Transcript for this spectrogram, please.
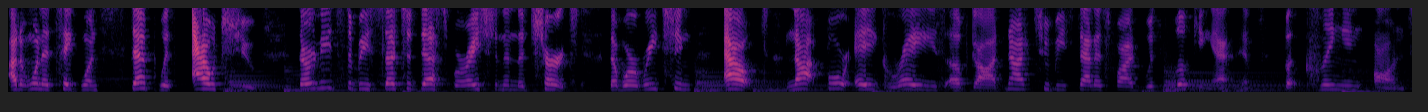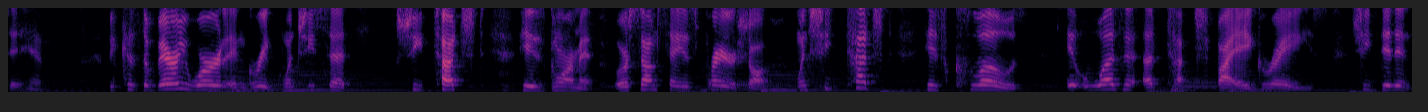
I don't want to take one step without you. There needs to be such a desperation in the church that we're reaching out not for a grace of God, not to be satisfied with looking at Him, but clinging on to Him. Because the very word in Greek, when she said she touched his garment, or some say his prayer shawl, when she touched his clothes, it wasn't a touch by a graze. She didn't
